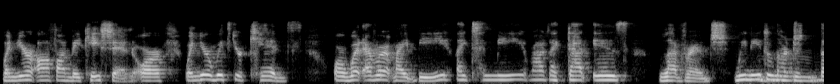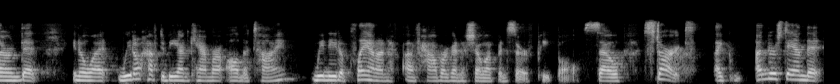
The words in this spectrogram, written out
when you're off on vacation or when you're with your kids or whatever it might be, like to me, Rod, like that is leverage. We need to learn to mm-hmm. learn that, you know what, we don't have to be on camera all the time. We need a plan on, of how we're going to show up and serve people. So start, like understand that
